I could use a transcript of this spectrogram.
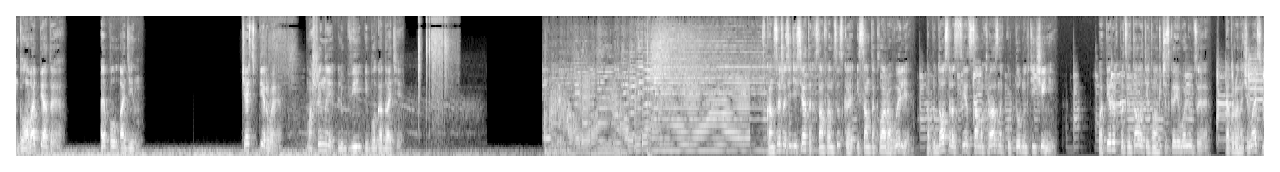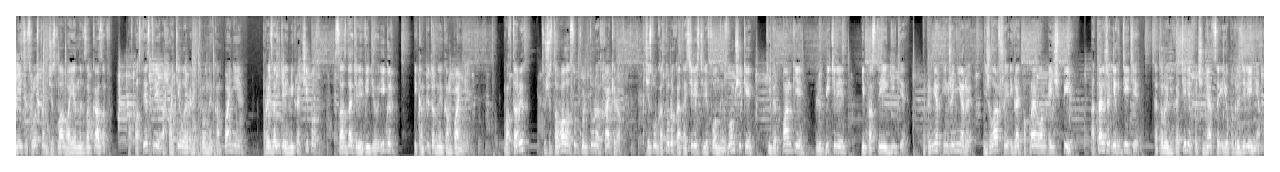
Глава 5. Apple 1. Часть 1. Машины любви и благодати. В конце 60-х в Сан-Франциско и Санта-Клара-Вэлли наблюдался расцвет самых разных культурных течений. Во-первых, процветала технологическая революция, которая началась вместе с ростом числа военных заказов, а впоследствии охватила электронные компании, производителей микрочипов, создателей видеоигр и компьютерные компании. Во-вторых, существовала субкультура хакеров, к числу которых относились телефонные взломщики, киберпанки, любители и простые гики. Например, инженеры, не желавшие играть по правилам HP, а также их дети, которые не хотели подчиняться ее подразделениям.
